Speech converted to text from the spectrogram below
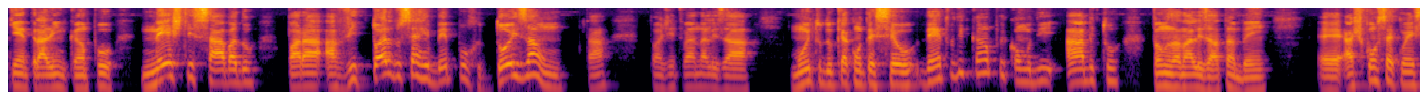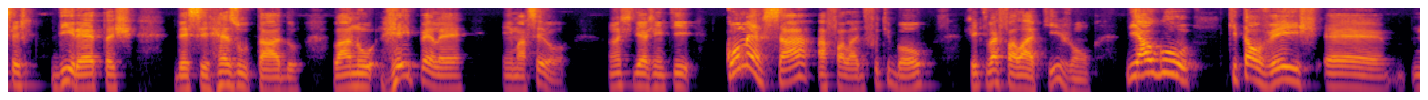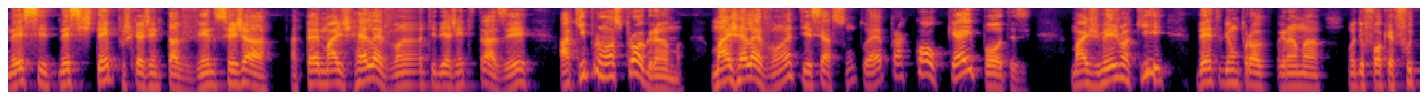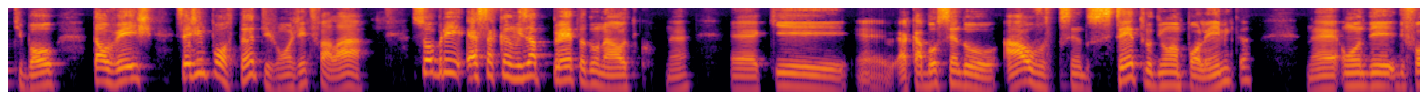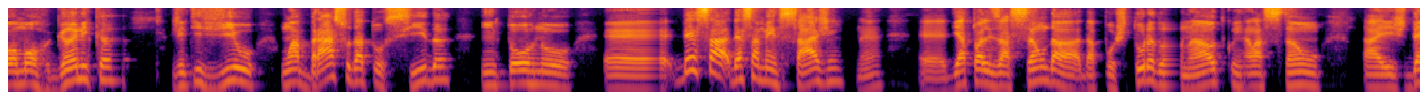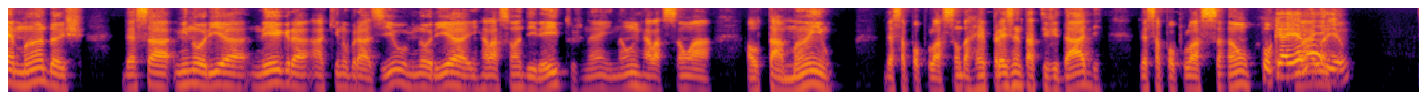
que entraram em campo neste sábado para a vitória do CRB por 2 a 1, tá? Então a gente vai analisar muito do que aconteceu dentro de campo e como de hábito, vamos analisar também é, as consequências diretas desse resultado lá no Rei Pelé em Maceió. Antes de a gente começar a falar de futebol, a gente vai falar aqui, João, de algo que talvez é, nesse, nesses tempos que a gente está vivendo seja até mais relevante de a gente trazer aqui para o nosso programa. Mais relevante esse assunto é para qualquer hipótese, mas mesmo aqui dentro de um programa onde o foco é futebol, talvez seja importante, João, a gente falar sobre essa camisa preta do Náutico, né? É, que é, acabou sendo alvo, sendo centro de uma polêmica, né, onde de forma orgânica a gente viu um abraço da torcida em torno é, dessa, dessa mensagem né, é, de atualização da, da postura do Náutico em relação às demandas dessa minoria negra aqui no Brasil, minoria em relação a direitos, né, e não em relação a, ao tamanho dessa população, da representatividade dessa população. Porque aí é a maioria.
